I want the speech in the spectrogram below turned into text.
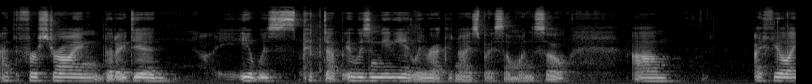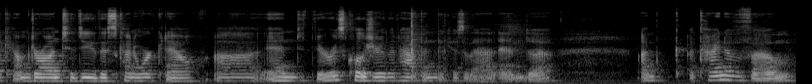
at the first drawing that I did. It was picked up, it was immediately recognized by someone. So um, I feel like I'm drawn to do this kind of work now. Uh, and there was closure that happened because of that. And uh, I'm kind of, um,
